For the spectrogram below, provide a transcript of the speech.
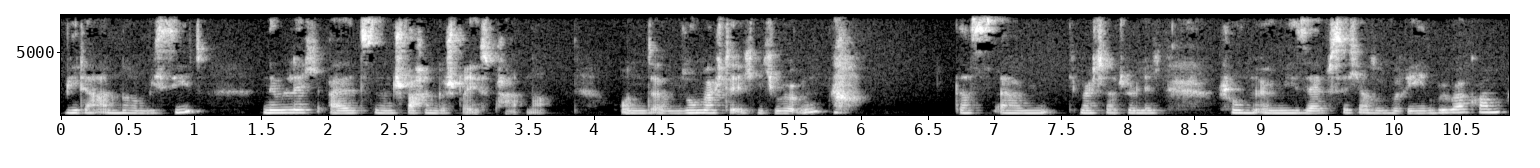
wie der andere mich sieht, nämlich als einen schwachen Gesprächspartner. Und ähm, so möchte ich nicht wirken. Das, ähm, ich möchte natürlich schon irgendwie selbstsicher, souverän rüberkommen.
